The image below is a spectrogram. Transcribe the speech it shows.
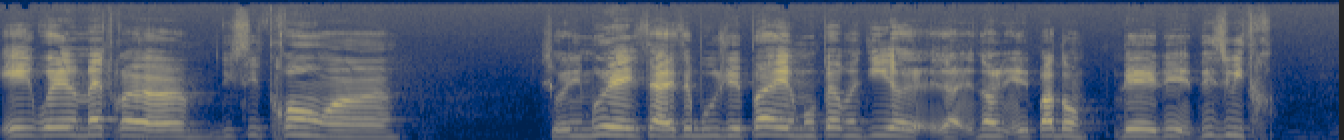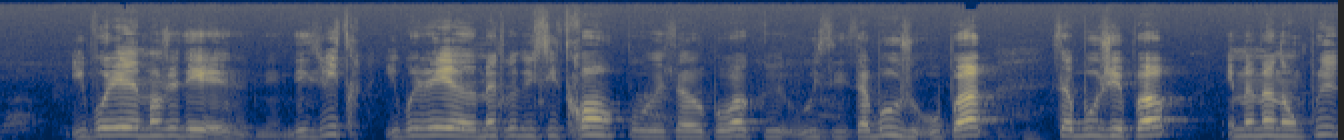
Et il voulait mettre euh, du citron sur les moules et ça ne bougeait pas. Et mon père me dit, euh, euh, non, pardon, les, des huîtres. Il voulait manger des, des huîtres, il voulait euh, mettre du citron pour, voir si ça bouge ou pas. Ça bougeait pas, et ma mère non plus.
